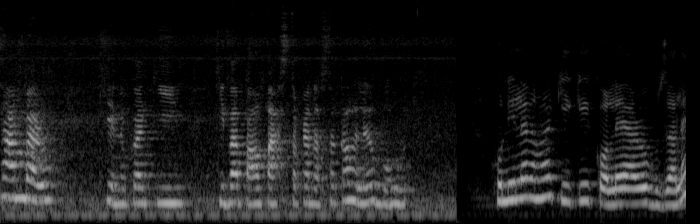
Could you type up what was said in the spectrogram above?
চাম বাৰু কেনেকুৱা কি কিবা পাওঁ পাঁচ টকা দহ টকা হ'লেও বহুত। শুনিলে নহয় কি কি ক'লে আৰু বুজালে।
